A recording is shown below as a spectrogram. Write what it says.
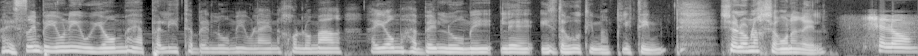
ה-20 ביוני הוא יום הפליט הבינלאומי, אולי נכון לומר היום הבינלאומי להזדהות עם הפליטים. שלום לך, שרון הראל. שלום.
